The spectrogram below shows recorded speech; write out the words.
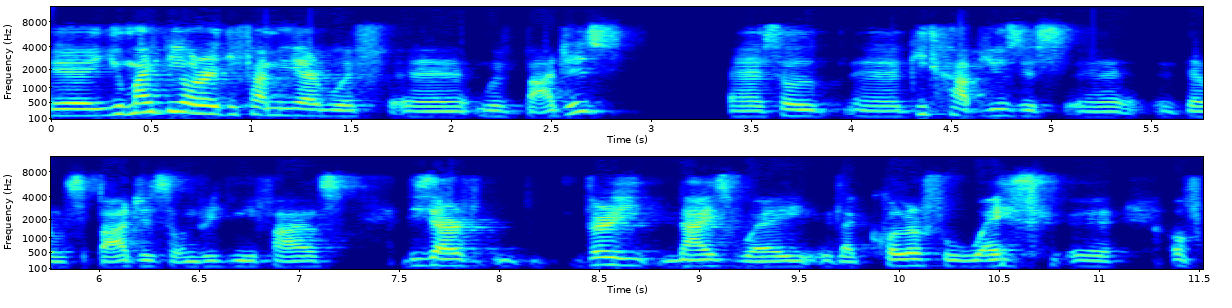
uh, you might be already familiar with, uh, with badges. Uh, so uh, GitHub uses uh, those badges on README files. These are very nice way, like colorful ways of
